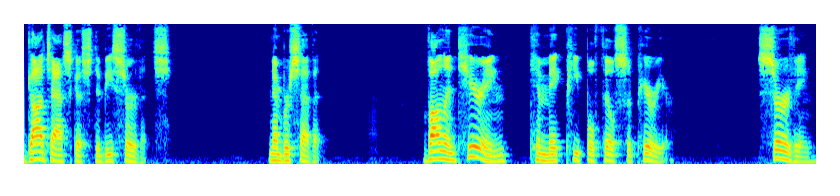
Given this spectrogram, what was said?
God's asked us to be servants. Number seven, volunteering can make people feel superior. Serving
